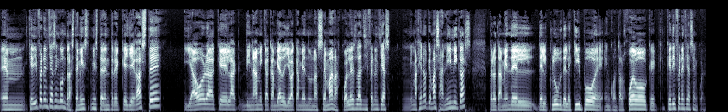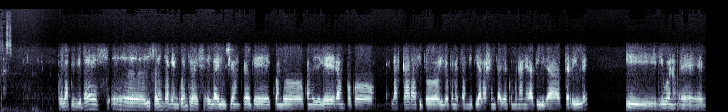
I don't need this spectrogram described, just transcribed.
Em, ¿Qué diferencias encontraste, mister, entre que llegaste y ahora que la dinámica ha cambiado y lleva cambiando unas semanas? ¿Cuáles las diferencias imagino que más anímicas, pero también del, del club, del equipo, en, cuanto al juego. ¿Qué, qué diferencias encuentras? Pues la principal eh, diferencia que encuentro es, la ilusión. Creo que cuando, cuando llegué era un poco las caras y todo y lo que me transmitía la gente había como una negatividad terrible. Y, bueno, eh,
